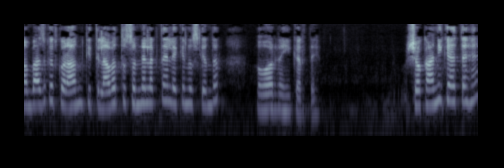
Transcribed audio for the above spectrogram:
ہم بعض اوقات قرآن کی تلاوت تو سننے لگتے ہیں، لیکن اس کے اندر غور نہیں کرتے۔ شوقانی کہتے ہیں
